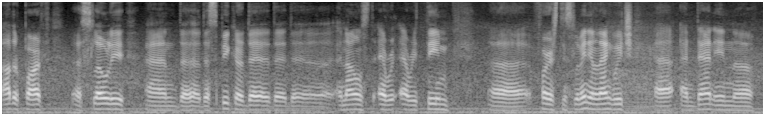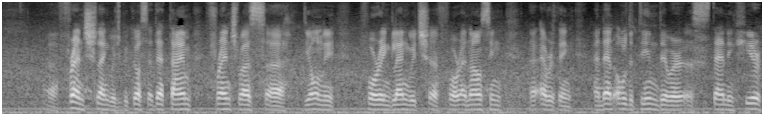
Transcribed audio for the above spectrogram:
other part uh, slowly and uh, the speaker the, the, the announced every, every team uh, first in Slovenian language and then in uh, French language because at that time French was uh, the only foreign language uh, for announcing uh, everything. And then all the team they were uh, standing here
